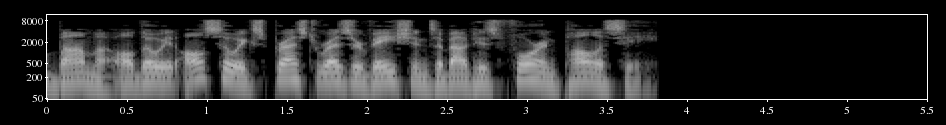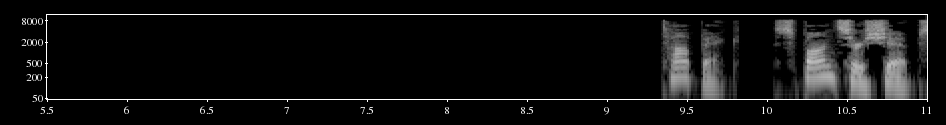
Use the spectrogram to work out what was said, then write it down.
Obama although it also expressed reservations about his foreign policy. Sponsorships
